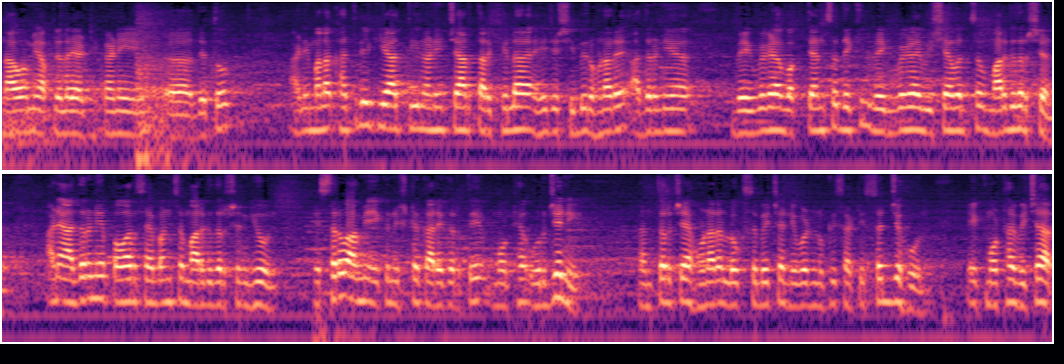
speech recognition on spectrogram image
नावं मी आपल्याला या ठिकाणी देतो. आणि मला खात्री आहे की या तीन आणि चार तारखेला हे जे शिबिर होणार आहे आदरणीय वेगवेगळ्या वक्त्यांचं देखील वेगवेगळ्या विषयावरचं मार्गदर्शन आणि आदरणीय पवार साहेबांचं मार्गदर्शन घेऊन हे सर्व आम्ही एकनिष्ठ कार्यकर्ते मोठ्या ऊर्जेने नंतरच्या होणाऱ्या लोकसभेच्या निवडणुकीसाठी सज्ज होऊन एक मोठा विचार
